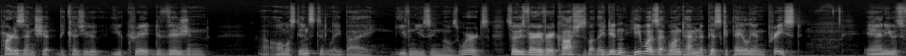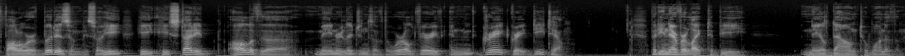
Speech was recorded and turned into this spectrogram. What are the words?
partisanship because you, you create division uh, almost instantly by even using those words. So he was very, very cautious about. It. They didn't. He was at one time an Episcopalian priest, and he was a follower of Buddhism. So he he he studied all of the main religions of the world very in great great detail. But he never liked to be nailed down to one of them.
